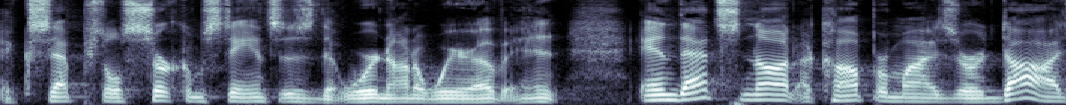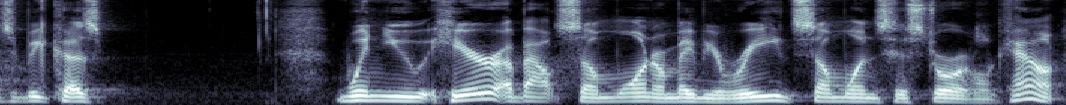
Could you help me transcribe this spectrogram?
exceptional circumstances that we're not aware of, and and that's not a compromise or a dodge because when you hear about someone or maybe read someone's historical account,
